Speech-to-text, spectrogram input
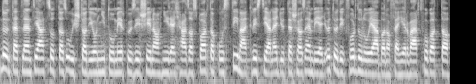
Döntetlent játszott az új stadion nyitó mérkőzésén a Nyíregyháza Spartakusz Timák Krisztián együttese az NB1 5. fordulójában a Fehérvárt fogadta.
